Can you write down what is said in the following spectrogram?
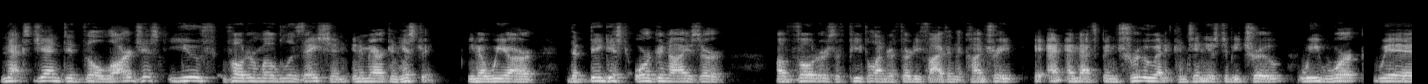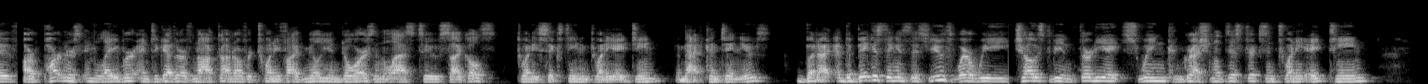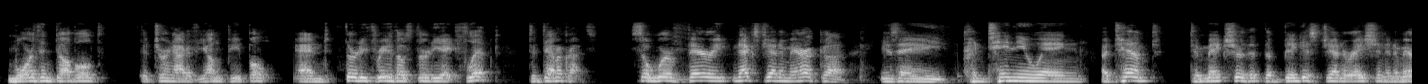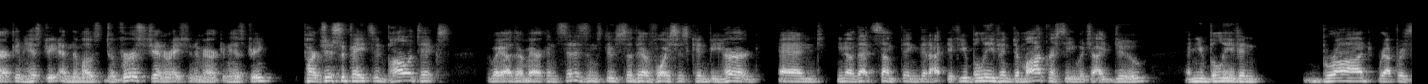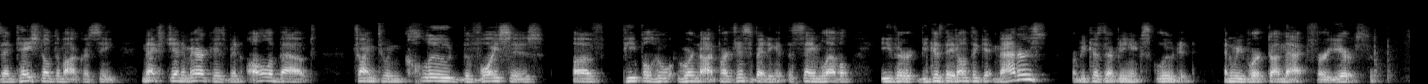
Next Gen did the largest youth voter mobilization in American history. You know, we are the biggest organizer of voters of people under 35 in the country. And, and, that's been true and it continues to be true. We work with our partners in labor and together have knocked on over 25 million doors in the last two cycles, 2016 and 2018. And that continues. But I, the biggest thing is this youth where we chose to be in 38 swing congressional districts in 2018, more than doubled the turnout of young people and 33 of those 38 flipped to Democrats. So we're very, Next Gen America is a continuing attempt to make sure that the biggest generation in American history and the most diverse generation in American history participates in politics the way other American citizens do so their voices can be heard. And, you know, that's something that I, if you believe in democracy, which I do, and you believe in broad representational democracy, Next Gen America has been all about trying to include the voices of people who, who are not participating at the same level, either because they don't think it matters or because they're being excluded. And we've worked on that for years.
